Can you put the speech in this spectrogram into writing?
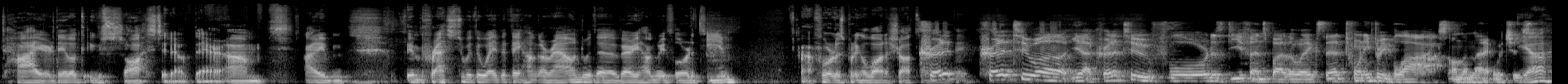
tired. They looked exhausted out there. Um, I'm impressed with the way that they hung around with a very hungry Florida team. Uh, Florida's putting a lot of shots. Credit credit to uh yeah credit to Florida's defense by the way because they had 23 blocks on the night, which is yeah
